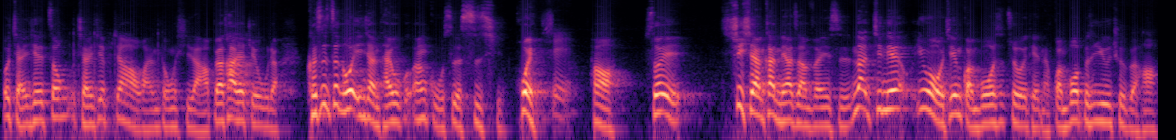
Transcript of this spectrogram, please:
我讲一些中，讲一些比较好玩的东西啦，不要大家觉得无聊。可是这个会影响台湾股市的事情，会，是，好，所以去想想看你要怎样分析。那今天因为我今天广播是最后一天的，广播不是 YouTube 哈，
